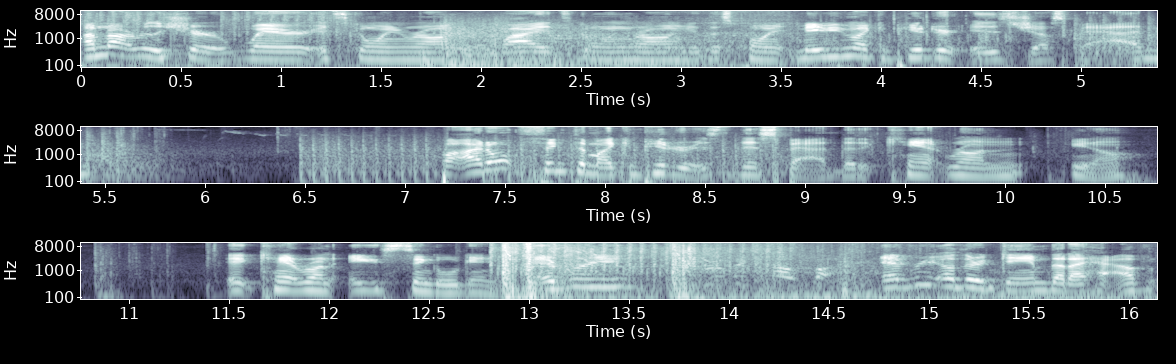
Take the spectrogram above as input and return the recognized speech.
I'm not really sure where it's going wrong or why it's going wrong at this point. Maybe my computer is just bad. But I don't think that my computer is this bad that it can't run, you know, it can't run a single game. Every every other game that I have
